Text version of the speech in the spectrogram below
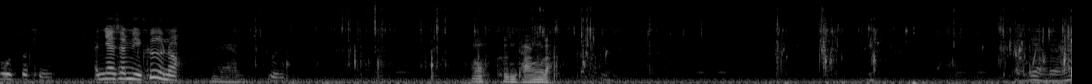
พูดก็เข่งอั นนี้ฉันมีคือเนาะแม่นเบิ่งเอาครึ่งถังละ เรียงแล้วไง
